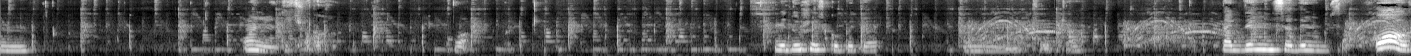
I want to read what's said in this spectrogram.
М. О, ні, ти чого? О. Йду щось купити. М, Tak denize denize. Of.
